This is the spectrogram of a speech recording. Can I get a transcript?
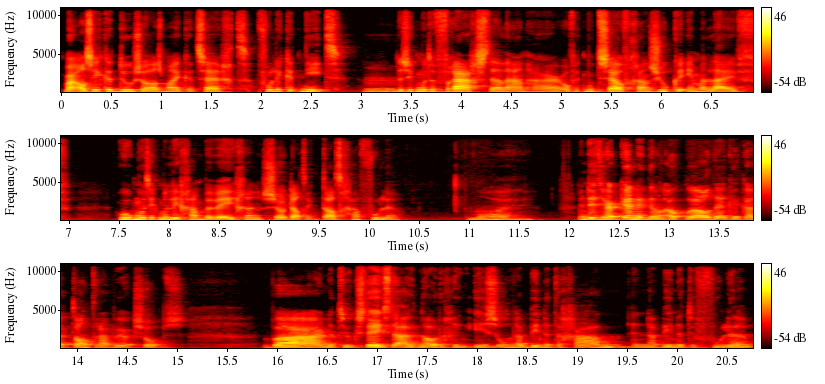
Maar als ik het doe zoals Mike het zegt, voel ik het niet. Hmm. Dus ik moet een vraag stellen aan haar of ik moet zelf gaan zoeken in mijn lijf. Hoe moet ik mijn lichaam bewegen zodat ik dat ga voelen? Mooi. En dit herken ik dan ook wel, denk ik, uit tantra-workshops. Waar natuurlijk steeds de uitnodiging is om naar binnen te gaan en naar binnen te voelen.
